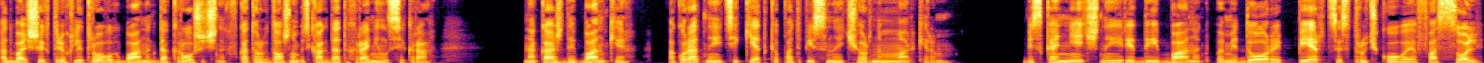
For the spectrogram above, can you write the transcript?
От больших трехлитровых банок до крошечных, в которых, должно быть, когда-то хранилась икра. На каждой банке аккуратная этикетка, подписанная черным маркером. Бесконечные ряды банок. Помидоры, перцы, стручковая фасоль,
